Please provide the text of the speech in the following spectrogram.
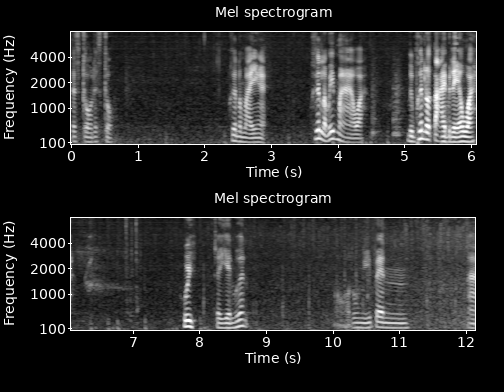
let's go let's go เพื่อนเรามายังไง เพื่อนเราไม่มาวะหรือเพื่อนเราตายไปแล้ววะ หุยใจเย็นเพื่อน อ๋อ ตรงนี้เป็น อ่า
